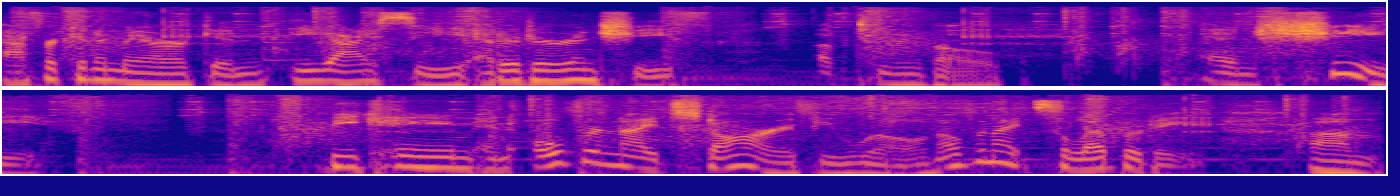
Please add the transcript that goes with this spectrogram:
African American EIC editor in chief of Teen Vogue. And she became an overnight star, if you will, an overnight celebrity, um,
